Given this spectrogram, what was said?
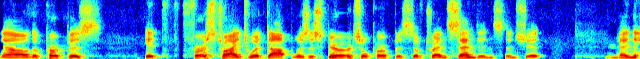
Now, the purpose it first tried to adopt was a spiritual purpose of transcendence and shit. Mm-hmm. And then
